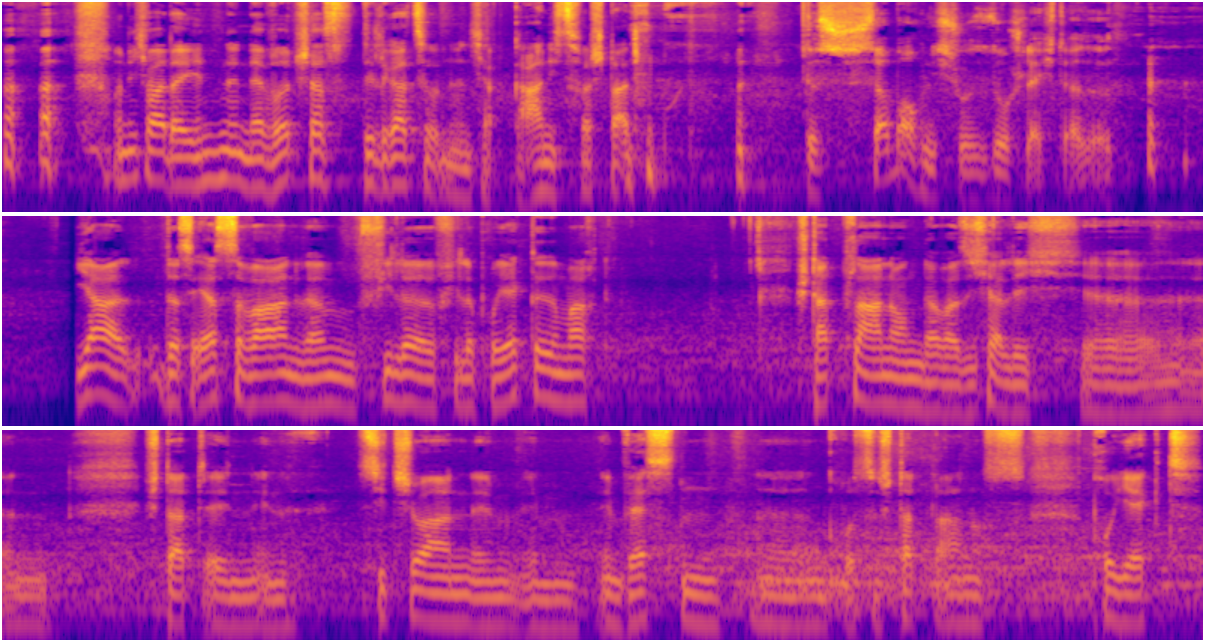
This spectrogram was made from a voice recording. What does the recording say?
und ich war da hinten in der Wirtschaftsdelegation und ich habe gar nichts verstanden. Das ist aber auch nicht so, so schlecht. Also Ja, das erste war, wir haben viele, viele Projekte gemacht. Stadtplanung, da war sicherlich äh, Stadt in, in Sichuan im, im, im Westen äh, ein großes Stadtplanungsprojekt.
